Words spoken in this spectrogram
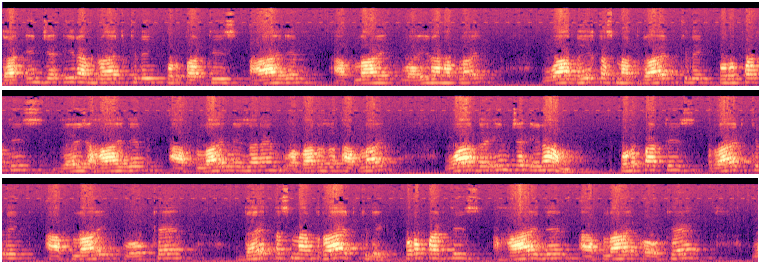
در اینجا ایرم رایت کلیک پروپرتیز هایدن اپلای و در قسمت رایت کلیک پروپرتیز اینجا هایدن اپلای می‌زنیم و بعد از اپلای و در اینجا اینام properties right click apply OK در قسمت right click properties hidden apply OK و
